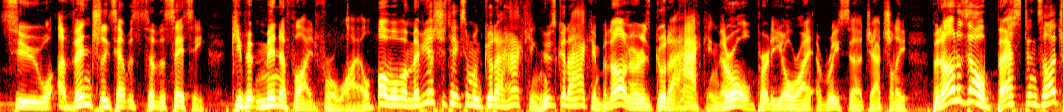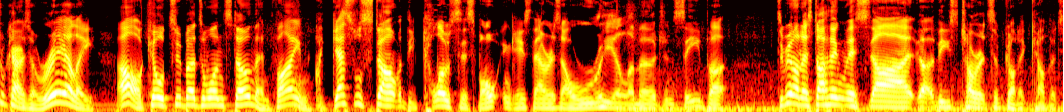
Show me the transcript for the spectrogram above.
to eventually take us to the city. Keep it minified for a while. Oh, well, well, maybe I should take someone good at hacking. Who's good at hacking? Banana is good at hacking. They're all pretty alright at research, actually. Banana's our best intellectual character, really? Oh, I'll kill two birds with one stone then. Fine. I guess we'll start with the closest vault in case there is a real emergency, but to be honest, I think this, uh, uh, these turrets have got it covered.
